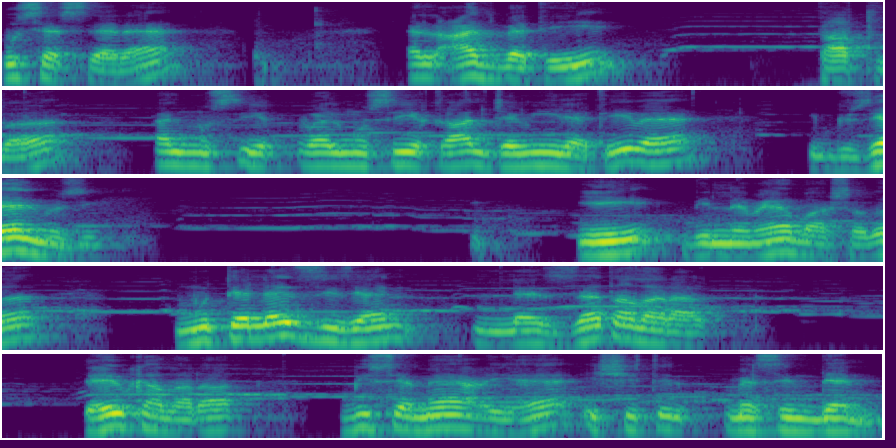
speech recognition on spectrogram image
bu seslere el azbeti tatlı el musik vel musikal cemileti ve güzel müzik iyi dinlemeye başladı. Mutelezzizen lezzet alarak zevk alarak bir semaihe işitilmesinden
